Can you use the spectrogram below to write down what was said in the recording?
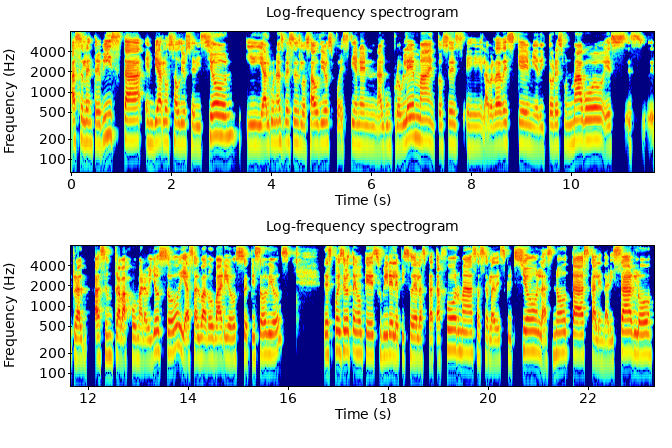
Hacer la entrevista, enviar los audios edición y algunas veces los audios pues tienen algún problema, entonces eh, la verdad es que mi editor es un mago, es, hace un trabajo maravilloso y ha salvado varios episodios. Después yo tengo que subir el episodio a las plataformas, hacer la descripción, las notas, calendarizarlo.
